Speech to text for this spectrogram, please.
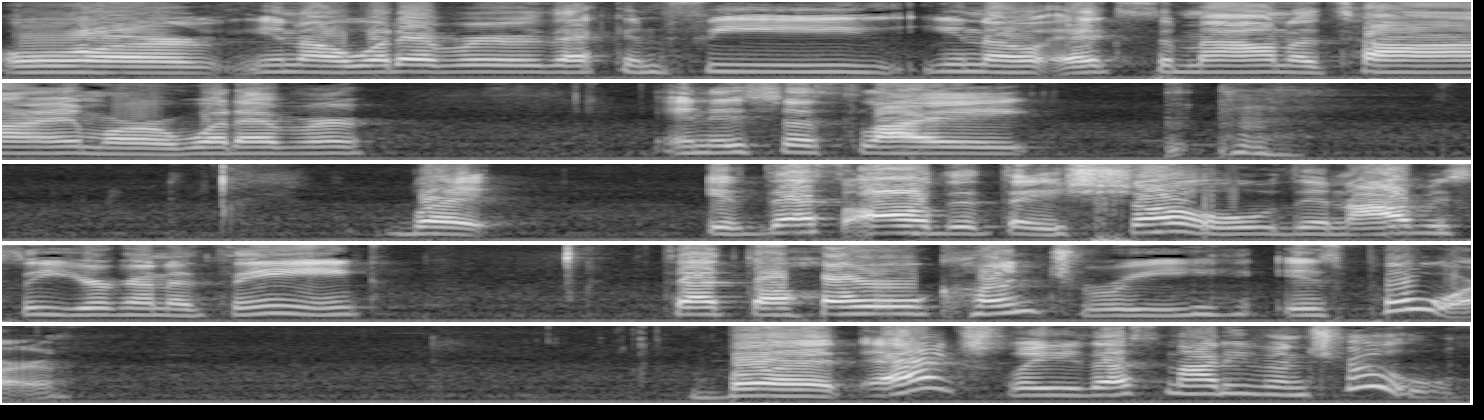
or you know whatever that can feed you know x amount of time or whatever and it's just like but if that's all that they show then obviously you're going to think that the whole country is poor but actually that's not even true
